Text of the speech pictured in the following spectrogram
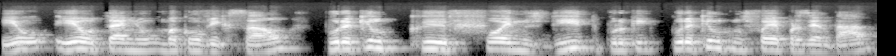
Eu, eu tenho uma convicção por aquilo que foi-nos dito, por, aqui, por aquilo que nos foi apresentado,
